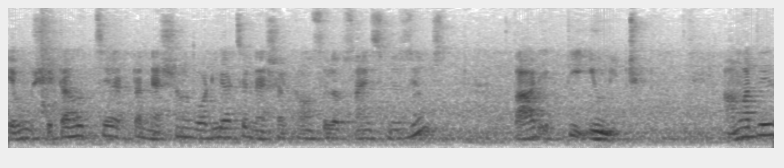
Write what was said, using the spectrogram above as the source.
এবং সেটা হচ্ছে একটা ন্যাশনাল বডি আছে national council of science museums তার একটি ইউনিট আমাদের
